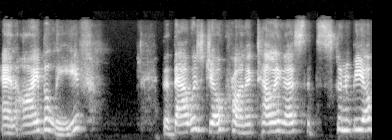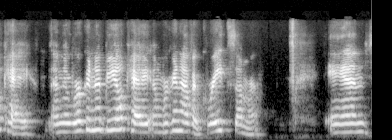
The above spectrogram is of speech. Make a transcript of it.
And I believe that that was Joe Chronic telling us that it's going to be okay and that we're going to be okay and we're going to have a great summer. And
